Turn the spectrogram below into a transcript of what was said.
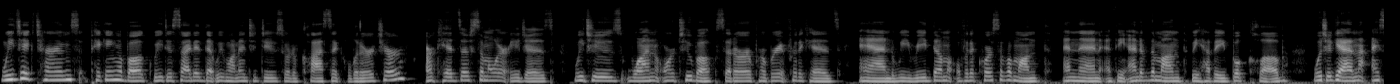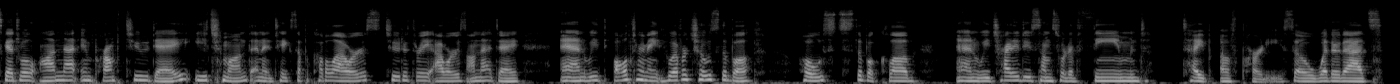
we take turns picking a book. We decided that we wanted to do sort of classic literature. Our kids are similar ages. We choose one or two books that are appropriate for the kids and we read them over the course of a month. And then at the end of the month, we have a book club, which again, I schedule on that impromptu day each month. And it takes up a couple hours, two to three hours on that day. And we alternate whoever chose the book hosts the book club. And we try to do some sort of themed type of party. So whether that's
